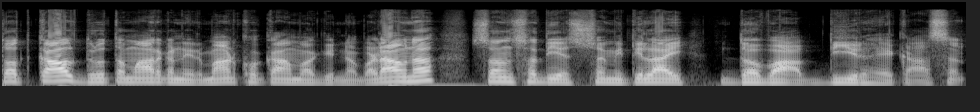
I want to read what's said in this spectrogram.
तत्काल द्रुतमार्ग निर्माणको काम अघि नबढाउन संसदीय समितिलाई दबाव दिइरहेका छन्।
